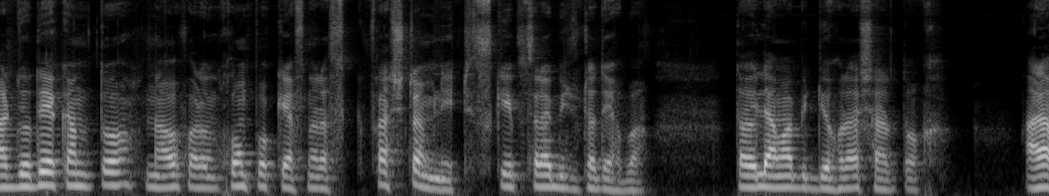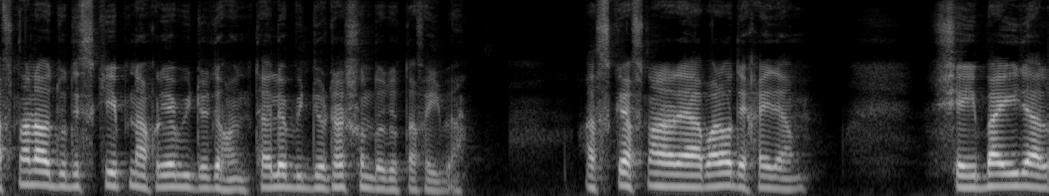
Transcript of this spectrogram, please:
আর যদি একান্ত নাও পারেন কমপক্ষে আপনারা পাঁচটা মিনিট স্কিপ ছাড়া ভিডিওটা দেখবা, তাহলে আমার ভিডিও করা সার্থক। আর আপনারাও যদি স্কিপ না করিয়া ভিডিও দেখেন তাহলে ভিডিওটার সৌন্দর্যতা পাইবা। আজকে আপনারা আবারও দেখাইলাম সেই বাইরাল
